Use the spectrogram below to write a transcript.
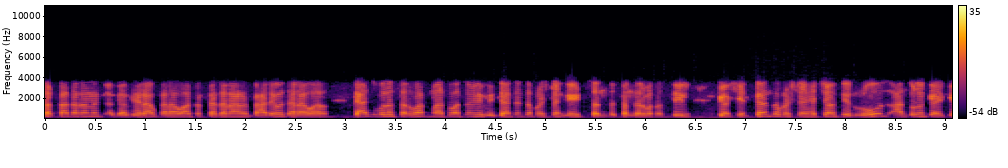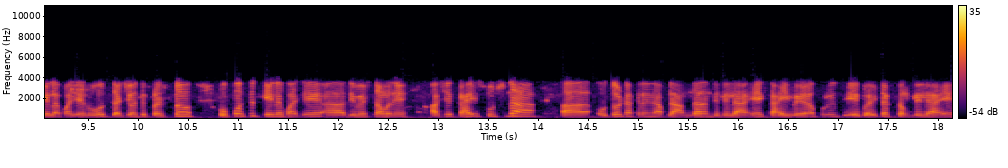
सत्ताधाऱ्यांना घेराव करावा सत्ताधाऱ्यांना धारेवर धरावा. त्याचबरोबर सर्वात महत्वाचं म्हणजे विद्यार्थ्यांचा प्रश्न नीट संदर्भात असतील किंवा शेतकऱ्यांचा प्रश्न ह्याच्यावरती रोज आंदोलन केलं पाहिजे. रोज त्याच्यावरती प्रश्न उपस्थित केले पाहिजे अधिवेशनामध्ये. असे काही सूचना उद्धव ठाकरेंनी आपल्या आमदारांना दिलेल्या आहे. काही वेळापूर्वीच ही बैठक संपलेली आहे.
